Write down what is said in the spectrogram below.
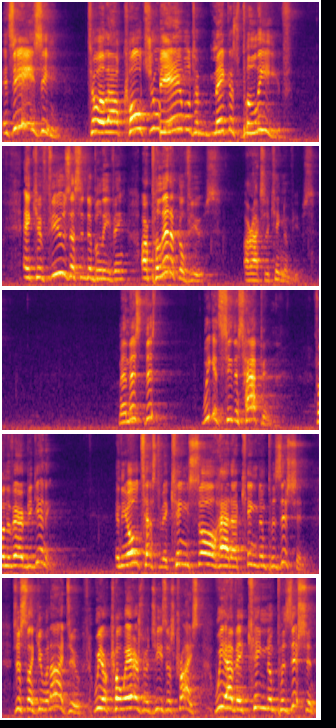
it's easy to allow culture to be able to make us believe and confuse us into believing our political views are actually kingdom views. Man, this, this, we can see this happen from the very beginning. In the Old Testament, King Saul had a kingdom position, just like you and I do. We are co heirs with Jesus Christ. We have a kingdom position,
